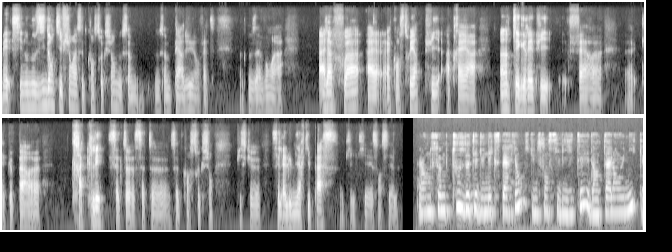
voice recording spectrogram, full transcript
Mais si nous nous identifions à cette construction, nous sommes, nous sommes perdus, en fait. Donc nous avons à, à la fois à, construire, puis après à intégrer, puis faire quelque part craqueler cette, cette, cette construction, puisque c'est la lumière qui passe qui, qui est essentielle. Alors nous sommes tous dotés d'une expérience, d'une sensibilité et d'un talent unique.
